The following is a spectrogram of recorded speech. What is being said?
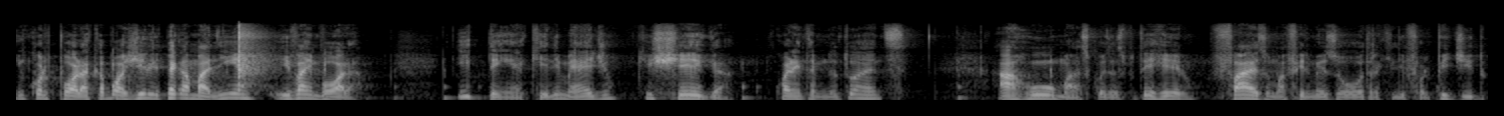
incorpora, acabou a gira, ele pega a malinha e vai embora. E tem aquele médium que chega 40 minutos antes, arruma as coisas para o terreiro, faz uma firmeza ou outra que lhe for pedido,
